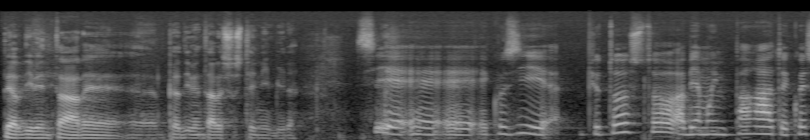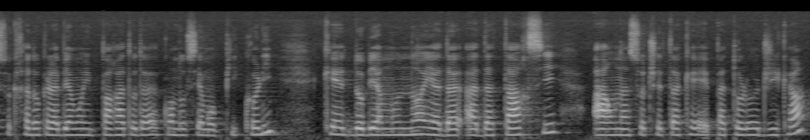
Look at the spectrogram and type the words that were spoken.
per diventare, eh, per diventare sostenibile. Sì, è, è, è, così. Piuttosto abbiamo imparato, e questo credo che l'abbiamo imparato da quando siamo piccoli, che dobbiamo noi ad, adattarsi a una società che è patologica,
